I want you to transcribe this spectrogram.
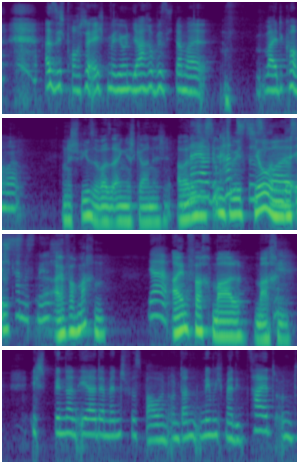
also ich brauchte echt Millionen Jahre, bis ich da mal weit komme. Und ich spiele sowas eigentlich gar nicht. Aber Naja, das ist Intuition. Das Ich ist kann es nicht. Einfach machen. Ja, Einfach mal machen. Ich bin dann eher der Mensch fürs Bauen. Und dann nehme ich mir die Zeit und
